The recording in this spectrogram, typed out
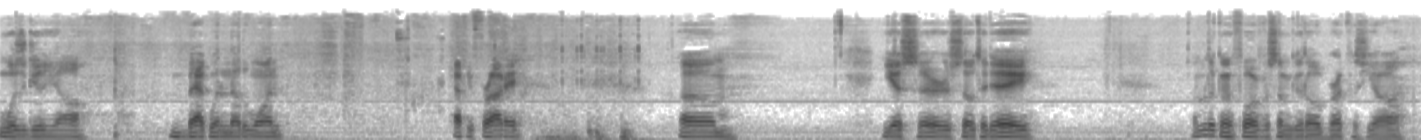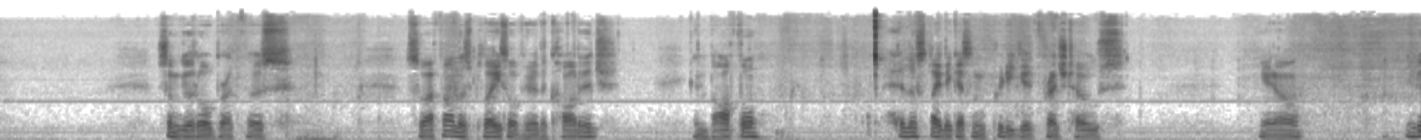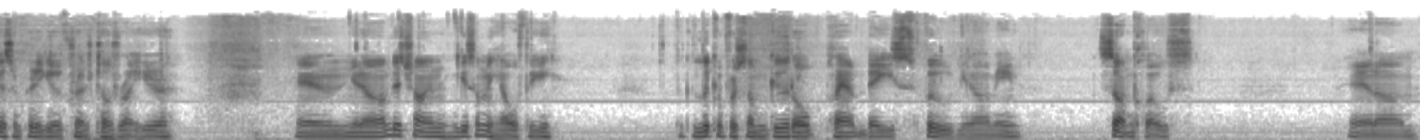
What's good, y'all? Back with another one. Happy Friday. Um, yes, sir. So today, I'm looking forward for some good old breakfast, y'all. Some good old breakfast. So I found this place over here, the Cottage in Bothell. It looks like they got some pretty good French toast. You know, you got some pretty good French toast right here. And, you know, I'm just trying to get something healthy. Looking for some good old plant based food, you know what I mean? Something close. And, um,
